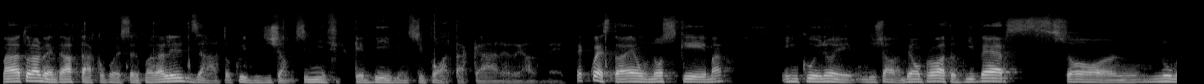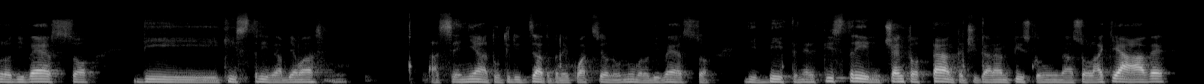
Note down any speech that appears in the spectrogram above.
Ma naturalmente l'attacco può essere parallelizzato, quindi diciamo significa che Bivium si può attaccare realmente. Questo è uno schema in cui noi diciamo, abbiamo provato diverso, un numero diverso di keystream, abbiamo assegnato, utilizzato per l'equazione un numero diverso di bit nel keystream, 180 ci garantiscono una sola chiave,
